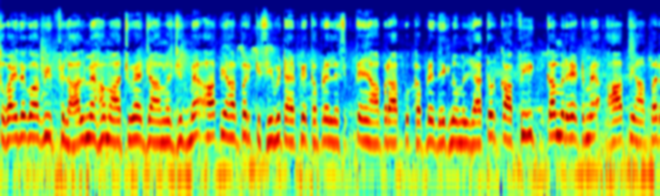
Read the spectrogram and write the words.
तो भाई देखो, अभी फ़िलहाल में हम आ चुके हैं जामा मस्जिद में। आप यहाँ पर किसी भी टाइप के कपड़े ले सकते हैं। यहाँ पर आपको कपड़े देखने मिल जाते हैं और काफ़ी कम रेट में आप यहाँ पर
